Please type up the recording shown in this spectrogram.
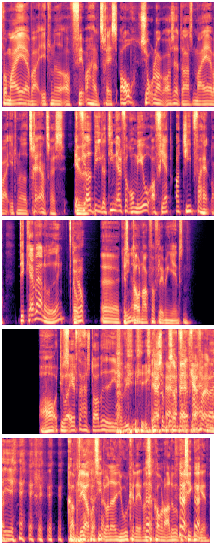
For Maja var 155, og sjov nok også adressen Maja var 153. FJ Biler, din Alfa Romeo og Fiat og Jeep forhandler. Det kan være noget, ikke? Jo. Jo. Øh, Det står nok for Flemming Jensen. Åh, oh, det var efter, han stoppede i revyen. Ja, som så han Fiat forhandler i... Kom derop og sig, du har lavet en julekalender, så kommer du aldrig ud af butikken igen.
